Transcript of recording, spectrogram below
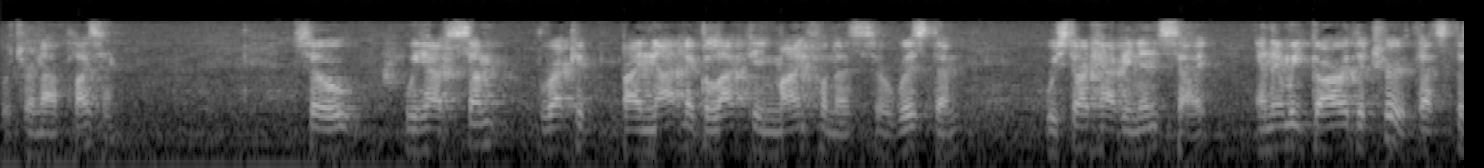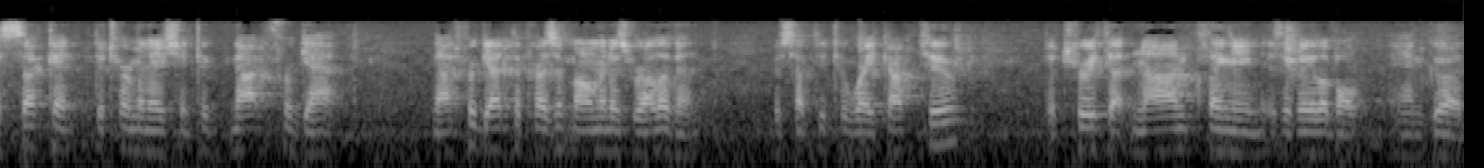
which are not pleasant. So, we have some by not neglecting mindfulness or wisdom, we start having insight. And then we guard the truth. That's the second determination to not forget. Not forget the present moment is relevant. There's something to wake up to. The truth that non clinging is available and good.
